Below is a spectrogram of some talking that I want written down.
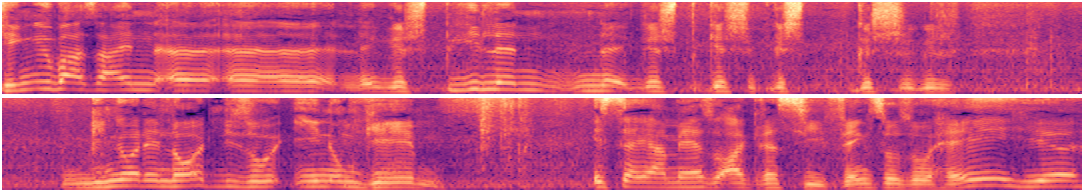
gegenüber seinen äh, äh, Gespielen, ne, ges, ges, ges, gegenüber den Leuten, die so ihn umgeben. Ist er ja mehr so aggressiv. Denkst du so, hey, hier,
